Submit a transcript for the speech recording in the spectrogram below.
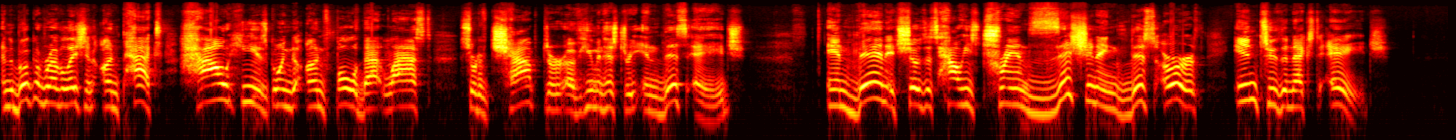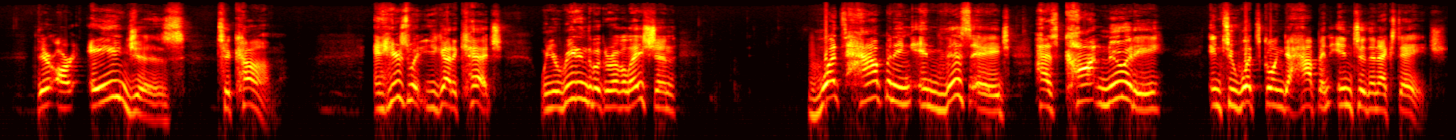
And the book of Revelation unpacks how he is going to unfold that last sort of chapter of human history in this age. And then it shows us how he's transitioning this earth into the next age. There are ages to come. And here's what you got to catch when you're reading the book of Revelation what's happening in this age has continuity into what's going to happen into the next age.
